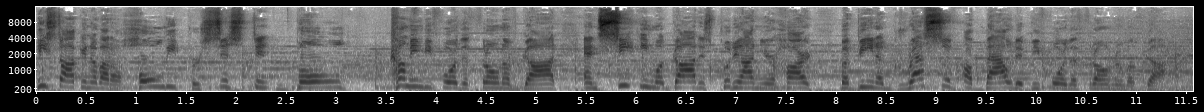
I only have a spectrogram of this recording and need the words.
He's talking about a holy, persistent, bold, coming before the throne of God and seeking what God has put on your heart, but being aggressive about it before the throne room of God.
